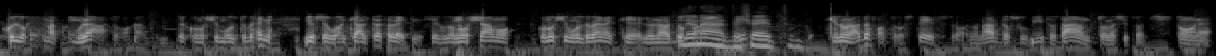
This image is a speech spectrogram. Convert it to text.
quello che hanno accumulato. Te conosci molto bene, io seguo anche altri atleti, se conosciamo conosci molto bene anche Leonardo, Leonardo Fatti, certo. che Leonardo ha fatto lo stesso, Leonardo ha subito tanto la situazione,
